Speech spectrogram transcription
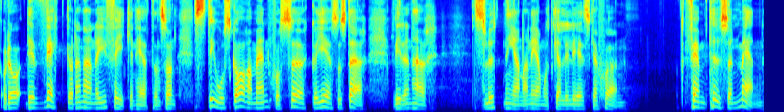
Och då, det väcker den här nyfikenheten så en stor skara människor söker Jesus där vid den här sluttningarna ner mot Galileiska sjön. 5000 män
